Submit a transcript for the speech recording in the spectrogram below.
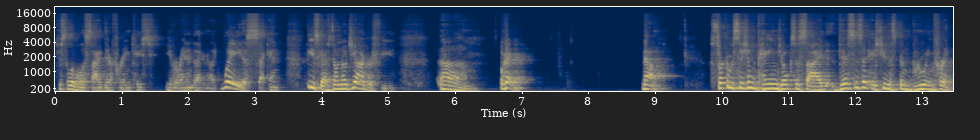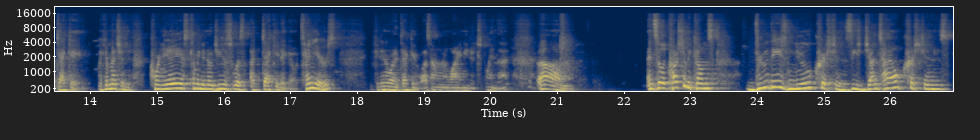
just a little aside there for in case you ever ran into that and you're like, wait a second, these guys don't know geography. Um, okay. Now, circumcision pain jokes aside, this is an issue that's been brewing for a decade. Like I mentioned, Cornelius coming to know Jesus was a decade ago, 10 years. If you didn't know what a decade was, I don't know why I need to explain that. Um, and so the question becomes do these new Christians, these Gentile Christians,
